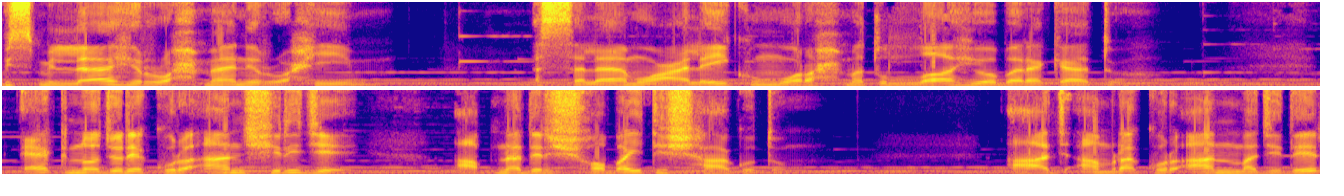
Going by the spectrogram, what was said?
বিসমিল্লাহির রহমানির রহিম আসসালামু আলাইকুম ওরহমতুল্লাহি ওবরাকাত এক নজরে কোরআন সিরিজে আপনাদের সবাইতে স্বাগতম। আজ আমরা কোরআন মাজিদের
